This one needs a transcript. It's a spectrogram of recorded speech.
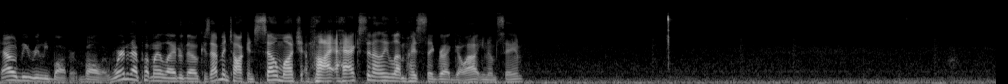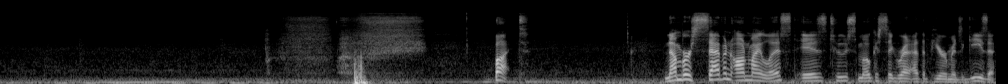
That would be really baller. baller. Where did I put my lighter though? Because I've been talking so much, I accidentally let my cigarette go out, you know what I'm saying? But number seven on my list is to smoke a cigarette at the Pyramids of Giza.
